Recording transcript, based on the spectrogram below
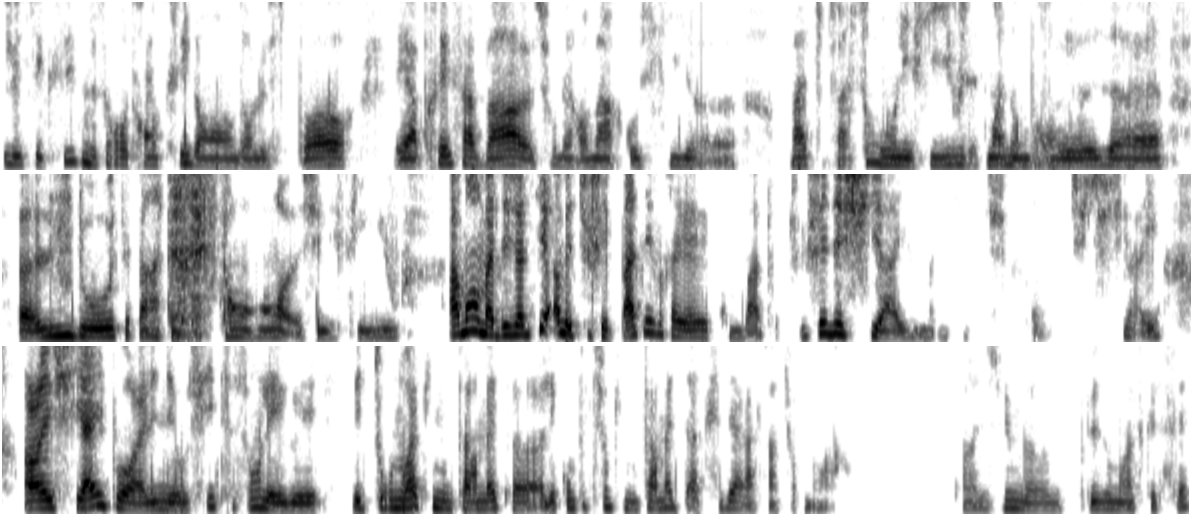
le, sexisme se retranscrit dans, dans, le sport. Et après, ça va euh, sur des remarques aussi. Euh, bah, de toute façon, les filles, vous êtes moins nombreuses. Euh, euh le judo, c'est pas intéressant chez les filles. Ah, moi, on m'a déjà dit Ah, mais tu fais pas des vrais combats, toi. Tu fais des chiailles. On m'a dit alors les chiailles pour les néophytes, ce sont les, les, tournois qui nous permettent, euh, les compétitions qui nous permettent d'accéder à la ceinture noire. Ça résume euh, plus ou moins ce que c'est.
